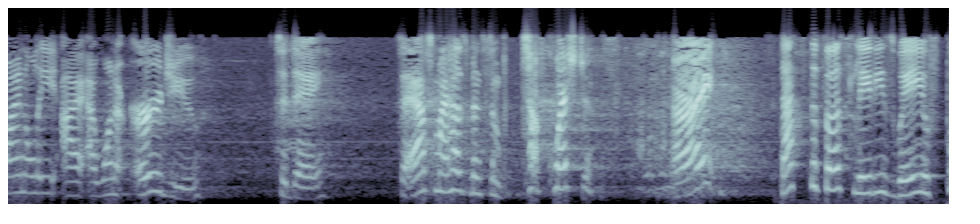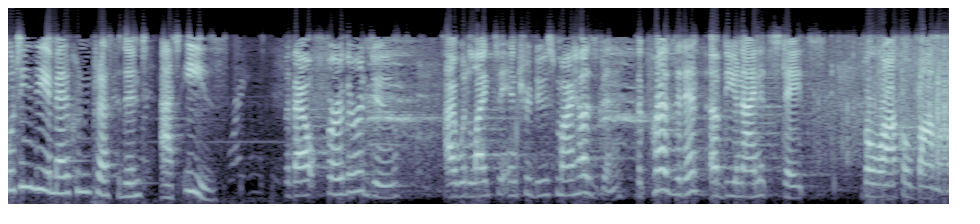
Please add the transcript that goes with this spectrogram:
finally, I, I want to urge you today to ask my husband some tough questions. All right? That's the First Lady's way of putting the American president at ease. Without further ado, I would like to introduce my husband, the President of the United States, Barack Obama.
